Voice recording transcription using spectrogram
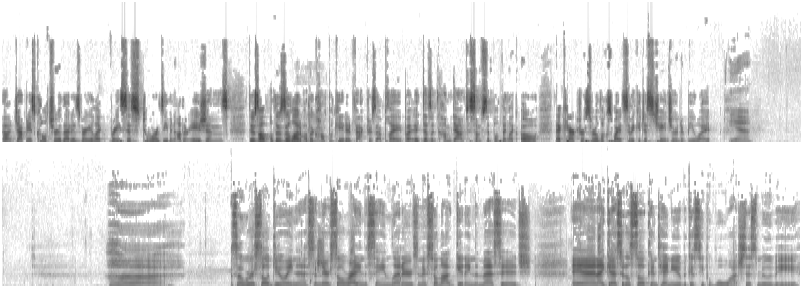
uh, Japanese culture that is very like racist towards even other Asians. There's a, there's a lot of other complicated factors at play, but it doesn't come down to some simple thing like oh that character sort of looks white, so we could just change her to be white. Yeah. Uh, so we're still doing this, and they're still writing the same letters, and they're still not getting the message. And I guess it'll still continue because people will watch this movie.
